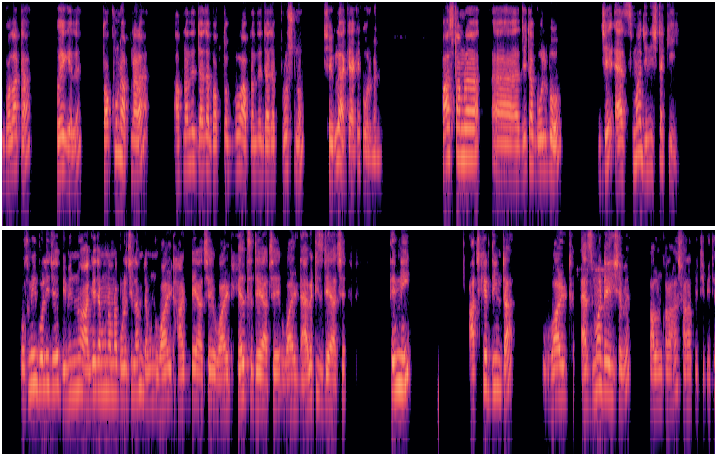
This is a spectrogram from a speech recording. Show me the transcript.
বলাটা হয়ে গেলে তখন আপনারা আপনাদের যা যা বক্তব্য, আপনাদের যা যা প্রশ্ন, সেগুলো একে একে করবেন। ফার্স্ট আমরা যেটা বলব যে অ্যাসমা জিনিসটা কি? প্রথমেই বলি যে বিভিন্ন আগে যেমন আমরা বলেছিলাম, যেমন ওয়ার্ল্ড হার্ট ডে আছে ওয়ার্ল্ড হেলথ ডে আছে ওয়ার্ল্ড ডায়াবেটিস ডে আছে, তেমনি আজকের দিনটা ওয়ার্ল্ড অ্যাজমা ডে হিসেবে পালন করা হয় সারা পৃথিবীতে,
